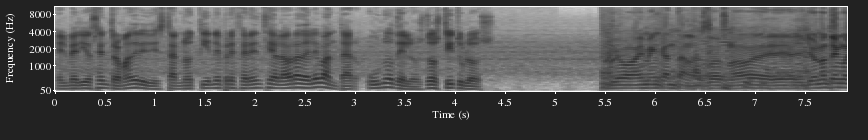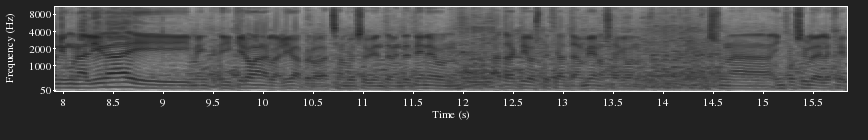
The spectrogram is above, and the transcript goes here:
El mediocentro madridista no tiene preferencia a la hora de levantar uno de los dos títulos. Yo, a mí me encantan las dos, ¿no? Eh, yo no tengo ninguna liga y, quiero ganar la liga, pero la Champions evidentemente tiene un atractivo especial también, o sea que bueno, es una imposible de elegir.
